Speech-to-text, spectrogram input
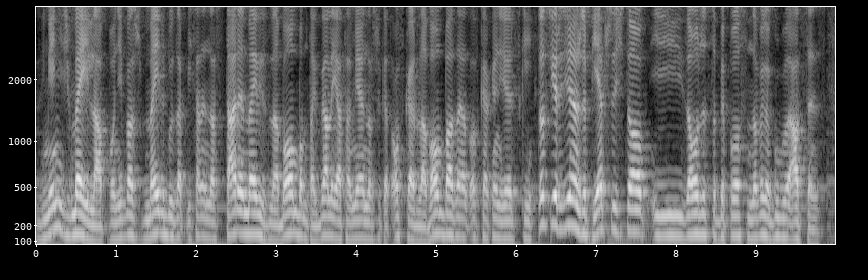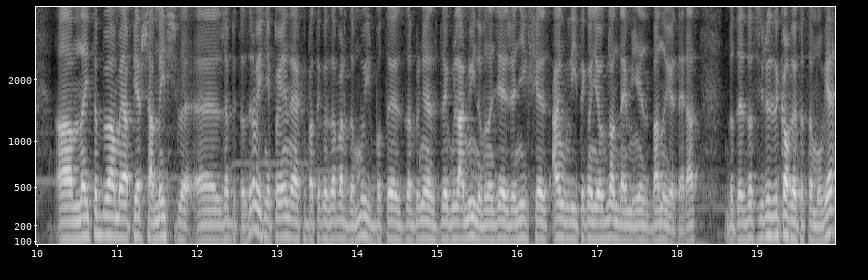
zmienić maila, ponieważ mail był zapisany na stary mail z Labombą tak dalej, ja tam miałem na przykład Oskar Labomba zamiast Oskar Kędzierski, to stwierdziłem, że pieprzyć to i założyć sobie po prostu nowego Google AdSense. Um, no i to była moja pierwsza myśl, e, żeby to zrobić. Nie powinienem chyba tego za bardzo mówić, bo to jest zabronione z regulaminu. Mam nadzieję, że nikt się z Anglii tego nie ogląda i mnie nie zbanuje teraz, bo to jest dosyć ryzykowne to, co mówię.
